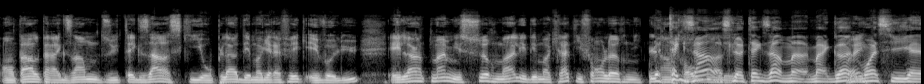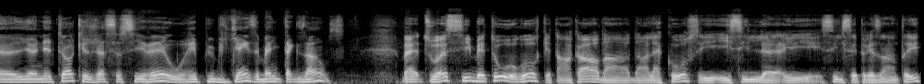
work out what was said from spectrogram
On parle par exemple du Texas qui au plan démographique évolue et lentement mais sûrement les démocrates y font leur nid. Le Texas, le Texas, my, God, moi s'il y, a un État que j'associerais aux républicains, c'est bien le Texas. Ben, tu vois, si Beto O'Rourke est encore dans, dans la course et, et s'il s'est présenté,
